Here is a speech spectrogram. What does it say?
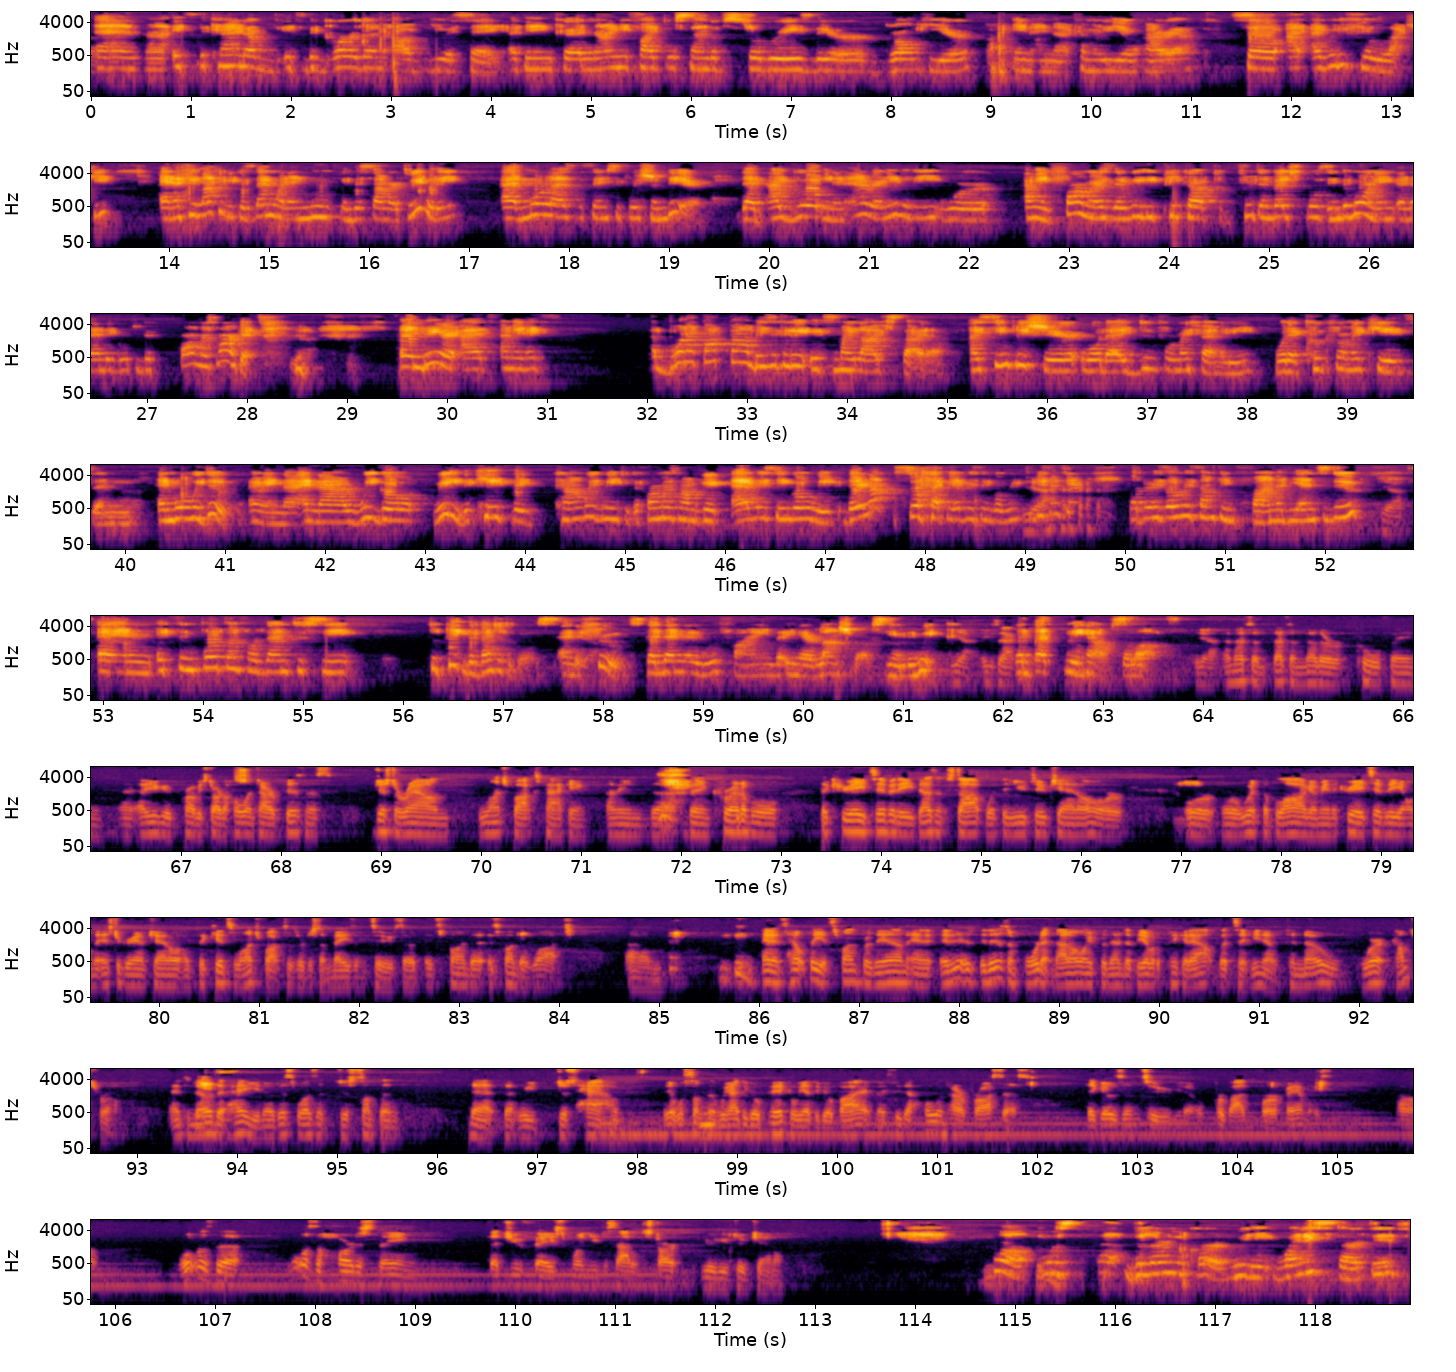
and uh, it's the kind of it's the garden of USA. I think uh, 95% of strawberries they're grown here in in uh, Camarillo area. So I, I really feel lucky, and I feel lucky because then when I moved in the summer to Italy, I had more or less the same situation there. That I go in an area in Italy where I mean farmers they really pick up fruit and vegetables in the morning and then they go to the farmers market. Yeah. And there, I, I mean, it's Buona Pappa, basically, it's my lifestyle. I simply share what I do for my family, what I cook for my kids, and and what we do. I mean, and uh, we go really. The kids they come with me to the farmers market every single week. They're not so happy every single week to yeah. be sincere, but there is always something fun at the end to do. Yeah. And it's important for them to see to pick the vegetables and the fruits that then they will find in their lunchbox during the week. Yeah, exactly. That that really helps a lot. Yeah, and that's a that's another cool thing. Uh, you could probably start a whole entire business just around lunchbox packing. I mean, the the incredible the creativity doesn't stop with the YouTube channel or or or with the blog. I mean, the creativity on the Instagram channel of the kids' lunchboxes are just amazing too. So it's fun to it's fun to watch. Um, and it's healthy, it's fun for them, and it is it is important not only for them to be able to pick it out, but to you know to know where it comes from, and to know yes. that hey, you know this wasn't just something that that we just have. It was something we had to go pick, and we had to go buy it. And they see that whole entire process that goes into you know providing for our families. Um, what was the what was the hardest thing that you faced when you decided to start your YouTube channel? Well, it was uh, the learning curve really. When I started,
